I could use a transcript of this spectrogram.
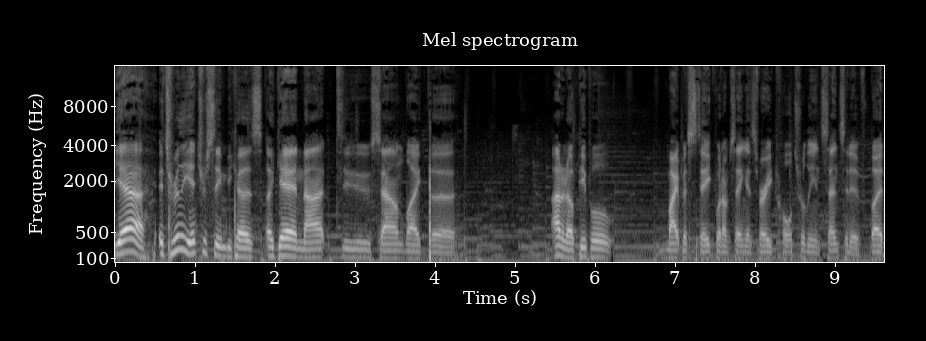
Yeah, it's really interesting because again, not to sound like the I don't know, people might mistake what I'm saying as very culturally insensitive, but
